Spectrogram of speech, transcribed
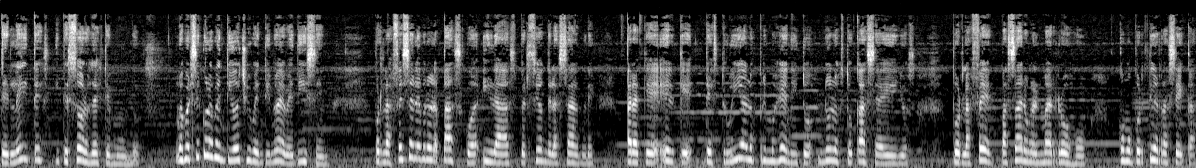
deleites y tesoros de este mundo. Los versículos 28 y 29 dicen, Por la fe celebró la Pascua y la aspersión de la sangre, para que el que destruía a los primogénitos no los tocase a ellos. Por la fe pasaron el mar rojo, como por tierra seca,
